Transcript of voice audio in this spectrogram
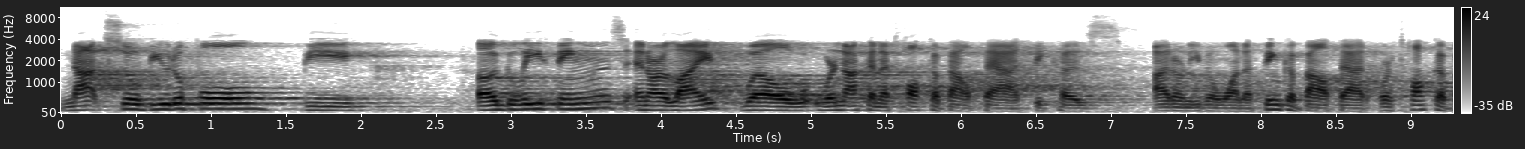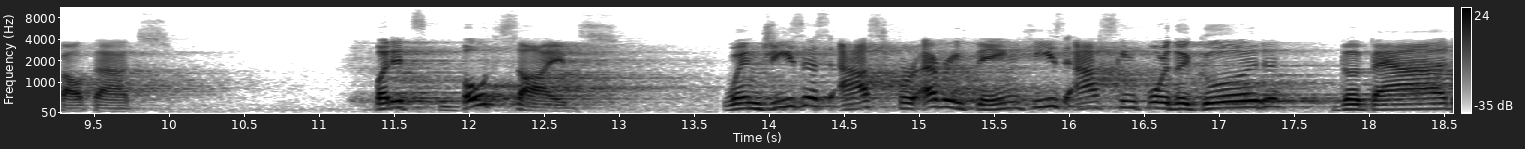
not so beautiful, the ugly things in our life, well, we're not going to talk about that because I don't even want to think about that or talk about that. But it's both sides. When Jesus asks for everything, he's asking for the good, the bad,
